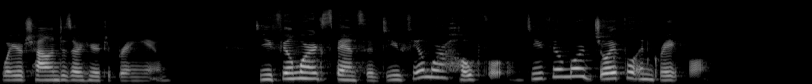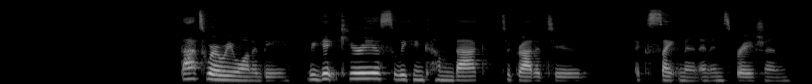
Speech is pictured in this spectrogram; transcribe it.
what your challenges are here to bring you. Do you feel more expansive? Do you feel more hopeful? Do you feel more joyful and grateful? That's where we want to be. We get curious so we can come back to gratitude, excitement, and inspiration.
